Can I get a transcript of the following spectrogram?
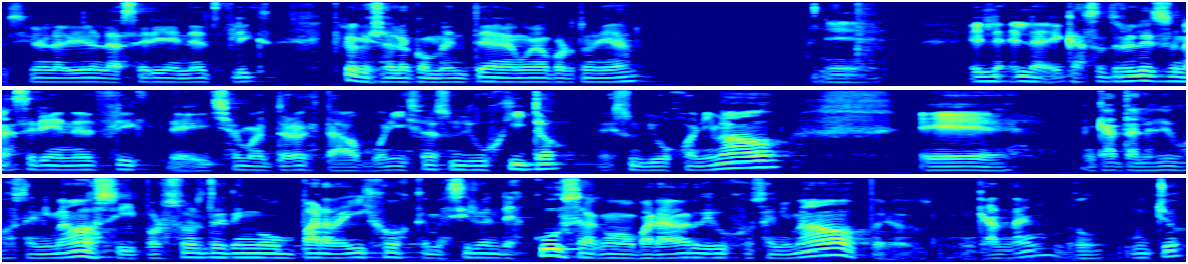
si no la vieron la serie de Netflix, creo que ya lo comenté en alguna oportunidad. Eh, el, el, Cazatroles es una serie de Netflix de Guillermo del Toro que estaba buenísima, es un dibujito, es un dibujo animado. Eh, me encantan los dibujos animados y por suerte tengo un par de hijos que me sirven de excusa como para ver dibujos animados, pero me encantan mucho.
